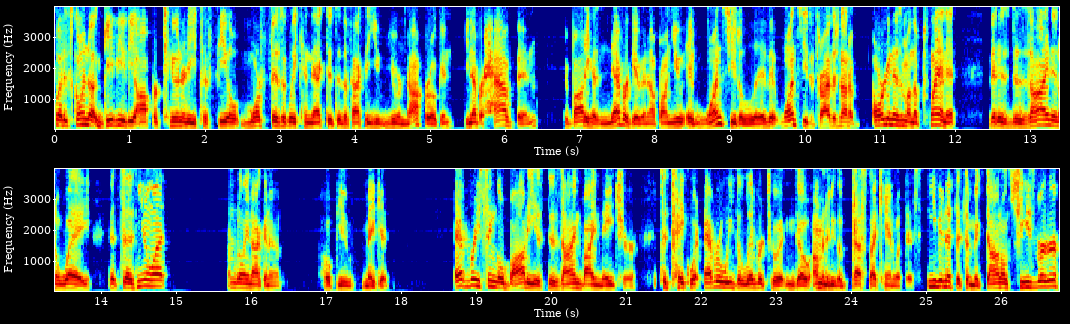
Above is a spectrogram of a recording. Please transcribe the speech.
but it's going to give you the opportunity to feel more physically connected to the fact that you, you're not broken, you never have been, Your body has never given up on you. It wants you to live. It wants you to thrive. There's not an organism on the planet that is designed in a way that says, you know what? I'm really not going to hope you make it. Every single body is designed by nature to take whatever we deliver to it and go, I'm going to do the best I can with this. Even if it's a McDonald's cheeseburger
